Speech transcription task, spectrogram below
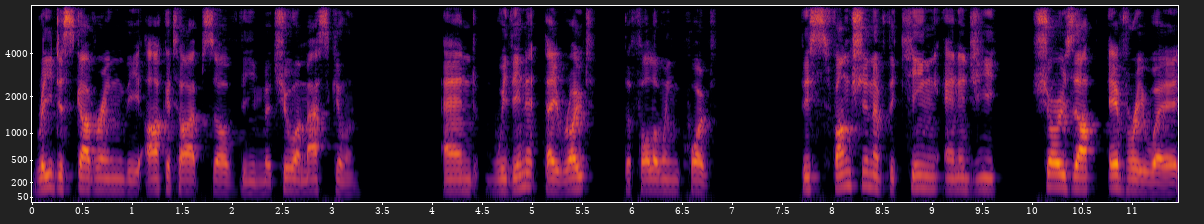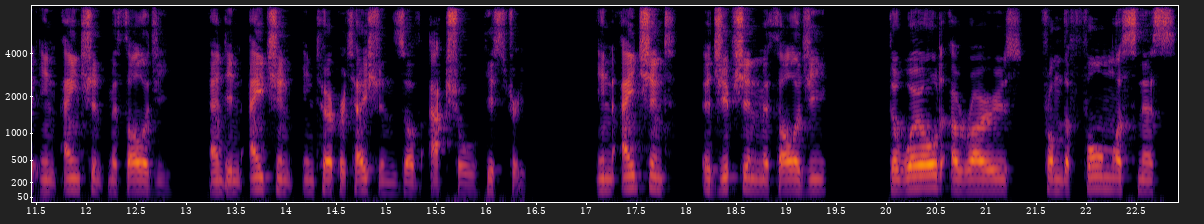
Rediscovering the Archetypes of the Mature Masculine. And within it, they wrote the following quote this function of the king energy shows up everywhere in ancient mythology and in ancient interpretations of actual history. In ancient Egyptian mythology, the world arose from the formlessness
